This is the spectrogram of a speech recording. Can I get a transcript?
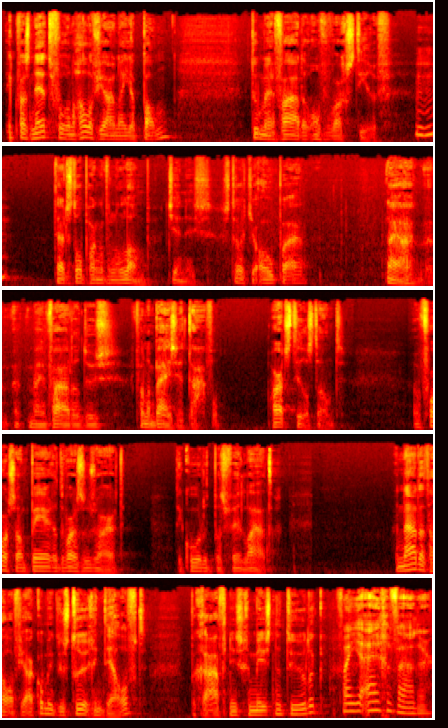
Ik was net voor een half jaar naar Japan... toen mijn vader onverwacht stierf. Mhm. Tijdens het ophangen van een lamp. Janice, stort je opa... Nou ja, mijn vader dus, van een bijzettafel. Hartstilstand. Een forse ampère dwars door zijn hart. Ik hoorde het pas veel later. En na dat half jaar kom ik dus terug in Delft. Begrafenis gemist natuurlijk. Van je eigen vader?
